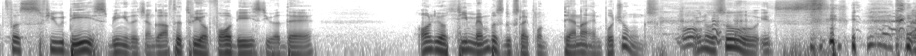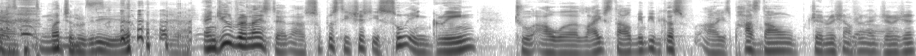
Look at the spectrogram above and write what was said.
first few days being in the jungle, after three or four days you are there, all your team members looks like Pontianak and Pocongs. You know, so it's Yeah. too much already. Yeah. Yeah. And you realize that uh, superstition is so ingrained to our lifestyle, maybe because uh, it's passed down generation after generation.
